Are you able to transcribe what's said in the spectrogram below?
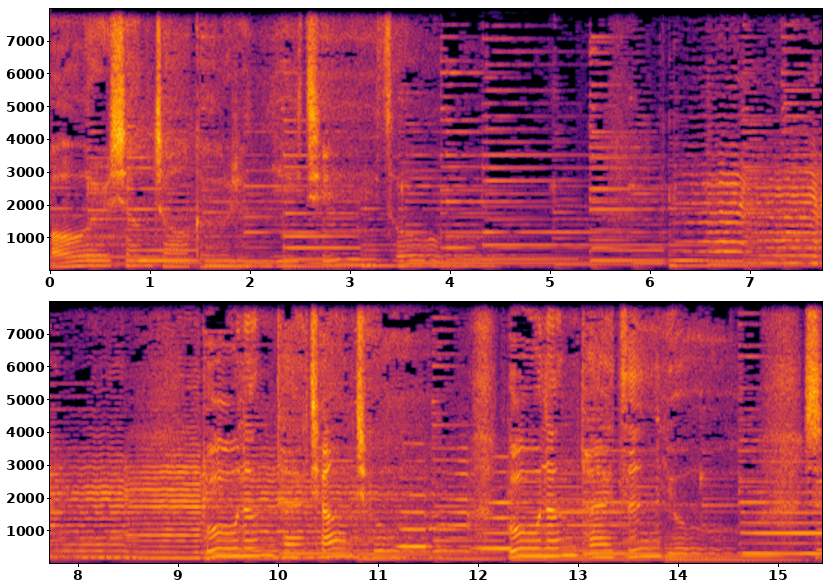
偶尔想找个人一起走。不能太强求。不能太自由，随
